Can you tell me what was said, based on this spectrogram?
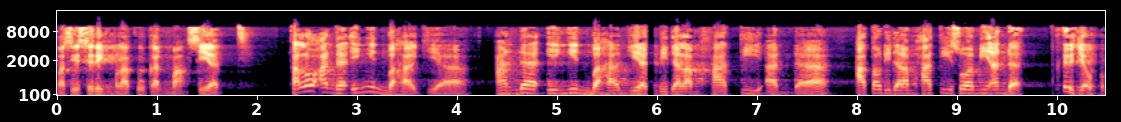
masih sering melakukan maksiat? Kalau Anda ingin bahagia, Anda ingin bahagia di dalam hati Anda atau di dalam hati suami Anda? Jawab.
